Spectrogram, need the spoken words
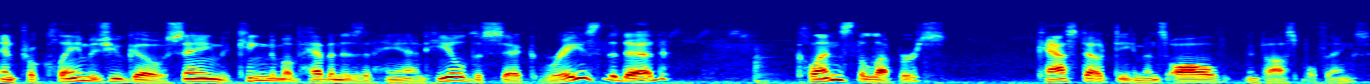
and proclaim as you go, saying, The kingdom of heaven is at hand. Heal the sick, raise the dead, cleanse the lepers, cast out demons, all impossible things.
